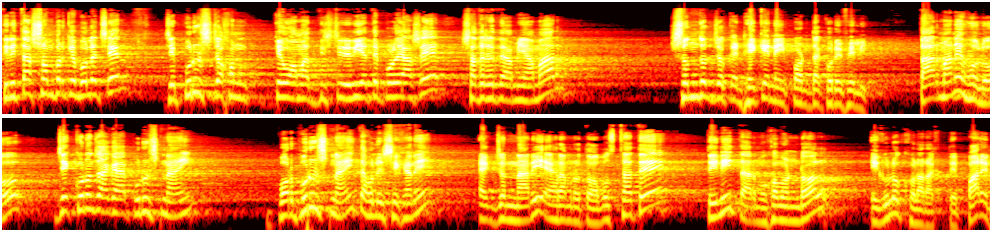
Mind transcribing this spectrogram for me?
তিনি তার সম্পর্কে বলেছেন যে, পুরুষ যখন কেউ আমার দৃষ্টির এরিয়াতে পড়ে আসে, সাথে সাথে আমি আমার সৌন্দর্যকে ঢেকে নেই, পর্দা করে ফেলি। তার মানে হলো যে, কোনো জায়গায় পুরুষ নাই পরপুরুষ নাই, তাহলে সেখানে একজন নারী এহরামরত অবস্থাতে তিনি তার মুখমণ্ডল এগুলো খোলা রাখতে পারেন।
